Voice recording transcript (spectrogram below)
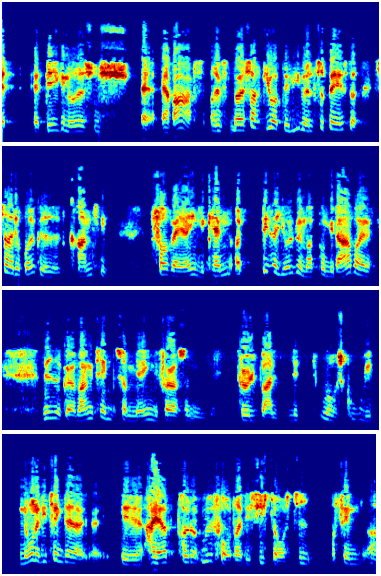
at, at det ikke er noget, jeg synes er, er rart. Og når jeg så har gjort det alligevel, så bagefter, så har det rykket grænsen for, hvad jeg egentlig kan. Og det har hjulpet mig på mit arbejde ved at gøre mange ting, som jeg egentlig før sådan følte var lidt uoverskueligt. Nogle af de ting, der øh, har jeg prøvet at udfordre det sidste års tid og, find, og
